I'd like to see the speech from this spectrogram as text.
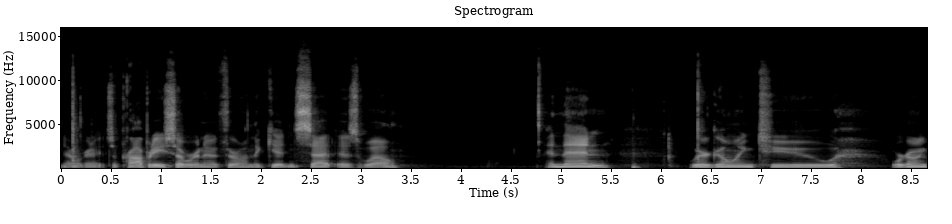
Now we're going to, it's a property, so we're going to throw in the get and set as well. And then we're going to, we're going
